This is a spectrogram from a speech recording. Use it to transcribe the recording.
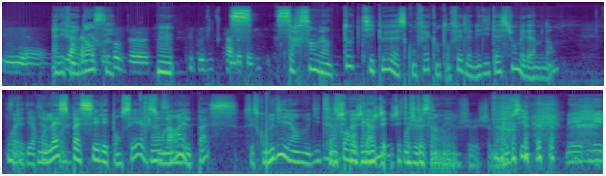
et, euh, À les et en faire danser. quelque chose de Mm. plus positif. enfin, de positif. Ça ressemble un tout petit peu à ce qu'on fait quand on fait de la méditation, mesdames, non? C'est-à-dire, on laisse passer les pensées, elles sont là, elles passent. C'est ce qu'on nous dit, hein. on nous dit de s'asseoir au calme. Moi, j'ai ça, mais je n'ai jamais réussi. mais, mais,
